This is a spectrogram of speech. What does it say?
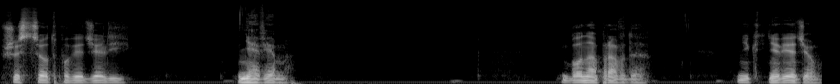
Wszyscy odpowiedzieli: Nie wiem. Bo naprawdę nikt nie wiedział.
